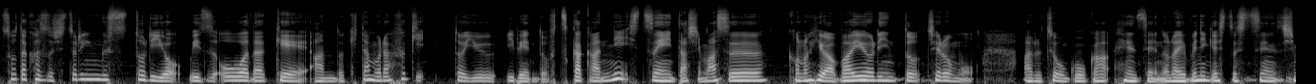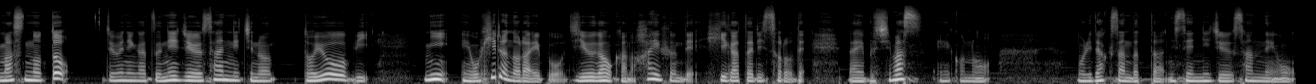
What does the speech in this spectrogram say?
ソータ和俊ストリングストリオ with 大和田圭北村吹樹というイベント2日間に出演いたします。この日はバイオリンとチェロもある超豪華編成のライブにゲスト出演しますのと12月23日の土曜日に、えーお昼のライブを自由が丘のハイフンで弾き語りソロでライブします、えーこの盛りだくさんだった2023年を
